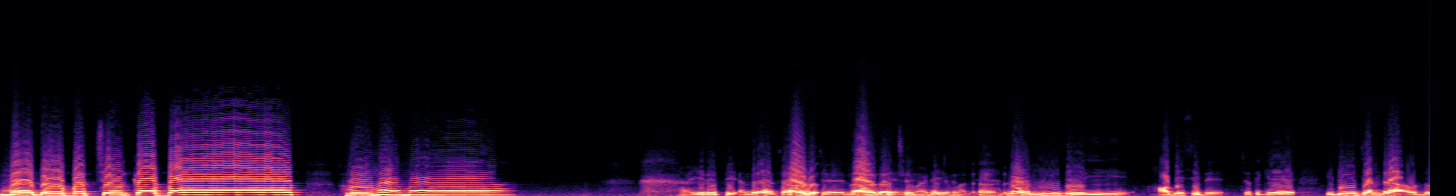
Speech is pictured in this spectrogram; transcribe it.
मैं दो बच्चों का बाप हूँ न माँ। ಈ ರೀತಿ ಅಂದ್ರೆ ಮಾಡಿ. ನಿಮ್ದು ಈ ಹಾಬೀಸ್ ಇದೆ. ಜೊತೆಗೆ ಇಡೀ ಜನರ ಒಂದು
